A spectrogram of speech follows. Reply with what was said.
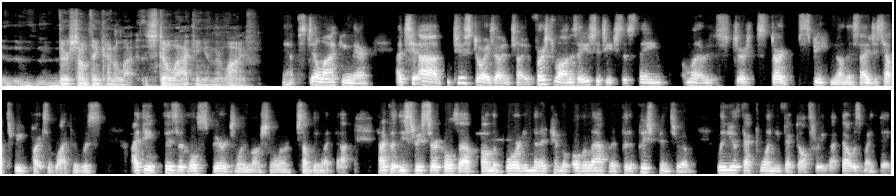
there's something kind of la- still lacking in their life. Yeah, still lacking there. Uh, t- uh, two stories I want to tell you. First of all, as I used to teach this thing when I was start speaking on this, I just have three parts of life. It was I think physical, spiritual, emotional, or something like that. I put these three circles up on the board and then I kind of overlap and I put a push pin through them. When you affect one, you affect all three. Like that was my thing.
